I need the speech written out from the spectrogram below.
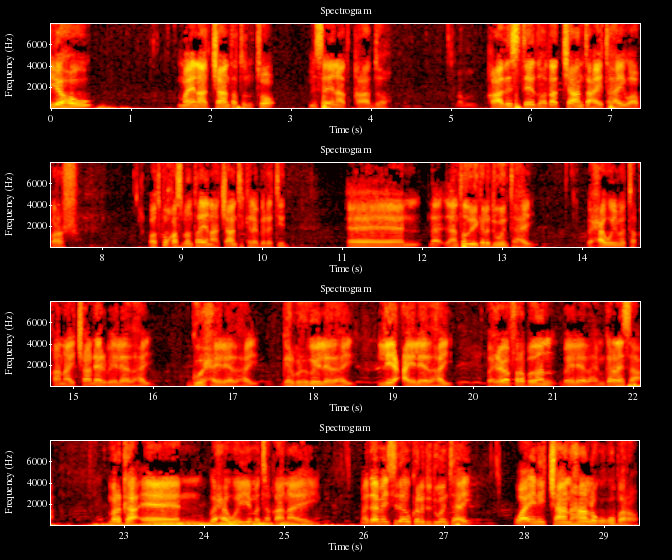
Niyahow ma inaad jaanta tunto mise inaad qaaddo. Qaadisteedu haddaad jaanta ay tahay waa barasho. Waad ku qasban tahay inaad jaanta kala beratid dhaantadu way kala duwan tahay. Waxaa weeye mataqaanaa jaandheer bay leedahay guuxay leedahay garbarogoy leedahay liicay leedahay waxyaaba fara badan bay leedahay. Ma garanaysaa? Marka waxa weeye mataqaanaa maadaama sidaa u kala duduwan tahay waa inay jaan lagugu baro.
